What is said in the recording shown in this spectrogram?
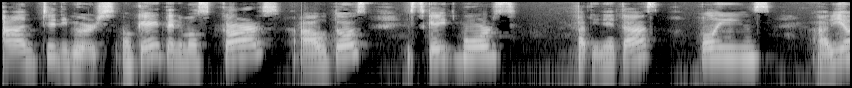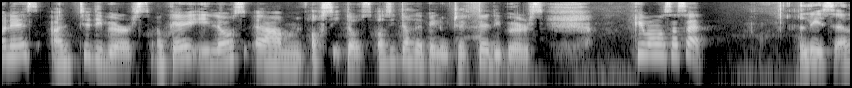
and teddy bears. Okay, tenemos cars, autos, skateboards, patinetas, planes, aviones and teddy bears, ¿ok? Y los ositos, ositos de peluche, teddy bears. ¿Qué vamos a hacer? Listen,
